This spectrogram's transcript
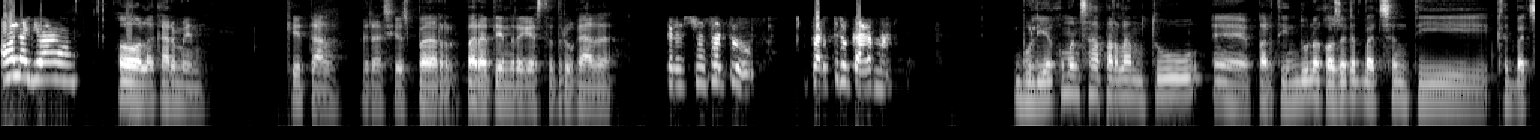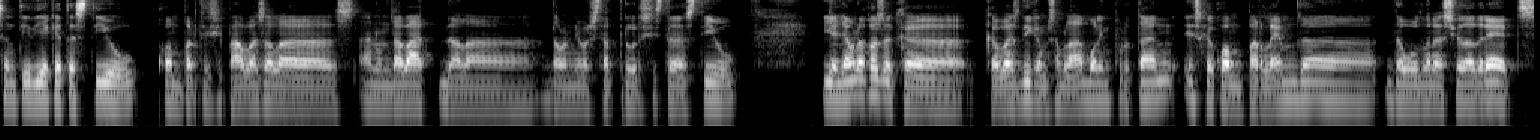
Hola, Joan. Hola, Carmen. Què tal? Gràcies per, per atendre aquesta trucada. Gràcies a tu per trucar-me. Volia començar a parlar amb tu eh, partint d'una cosa que et vaig sentir que et vaig sentir dir aquest estiu quan participaves a les, en un debat de la, de la Universitat Progressista d'Estiu i allà una cosa que, que vas dir que em semblava molt important és que quan parlem de, de vulneració de drets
